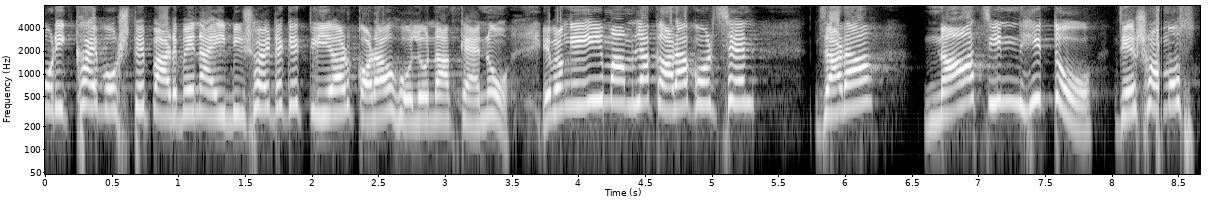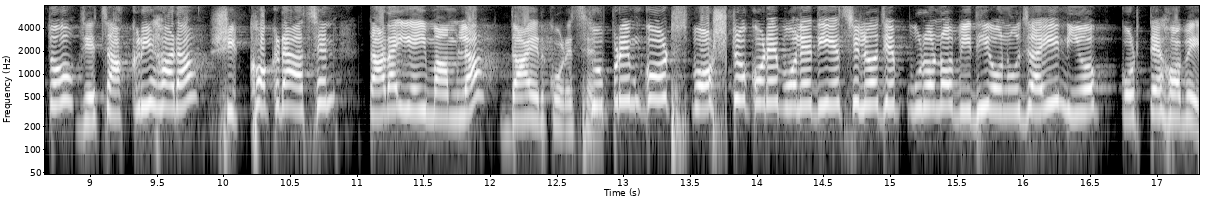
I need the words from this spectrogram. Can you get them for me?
পরীক্ষায় বসতে পারবে না, এই বিষয়টাকে ক্লিয়ার করা হলো না কেন? এবং এই মামলা কারা করছেন? যারা না চিহ্নিত যে সমস্ত যে চাকরিহারা শিক্ষকরা আছেন তারাই এই মামলা দায়ের করেছে সুপ্রিম কোর্ট স্পষ্ট করে বলে দিয়েছিল যে পুরনো বিধি অনুযায়ী নিয়োগ করতে হবে।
